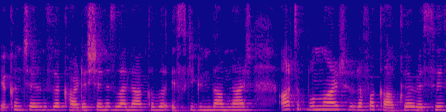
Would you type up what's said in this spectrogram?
yakın çevrenizle, kardeşlerinizle alakalı eski gündemler artık bunlar rafa kalkıyor ve siz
